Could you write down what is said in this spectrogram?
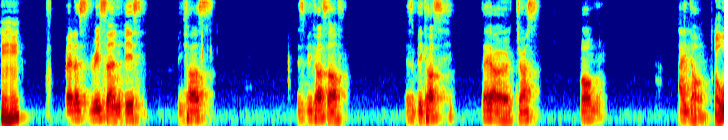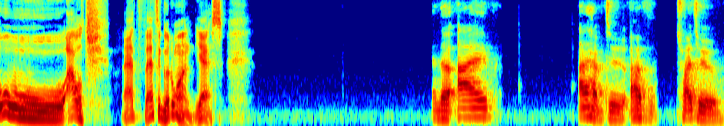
Mm-hmm. But the reason is because it's because of it's because they are just born idle. Oh, ouch. That's that's a good one. Yes. and uh, I I have to I have tried to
